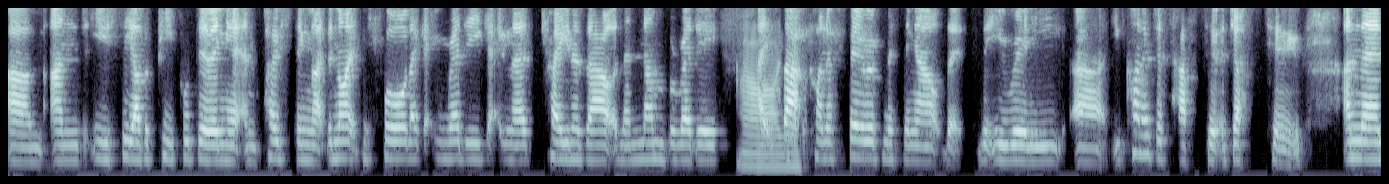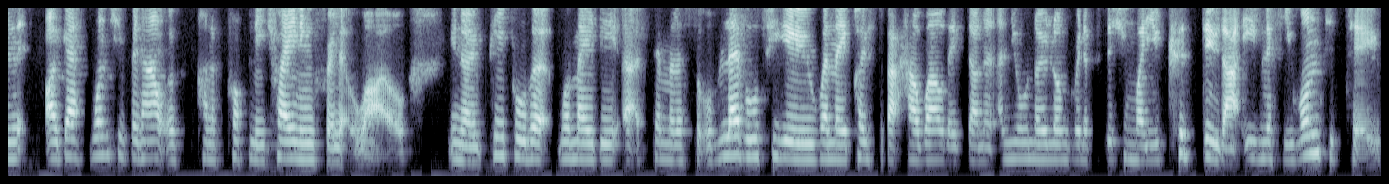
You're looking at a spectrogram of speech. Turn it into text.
um, and you see other people doing it and posting like the night before they're getting ready getting their trainers out and their number ready oh, it's yeah. that kind of fear of missing out that that you really uh, you kind of just have to adjust to and then I guess once you've been out of kind of properly training for a little while, you know, people that were maybe at a similar sort of level to you when they post about how well they've done it, and you're no longer in a position where you could do that, even if you wanted to.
